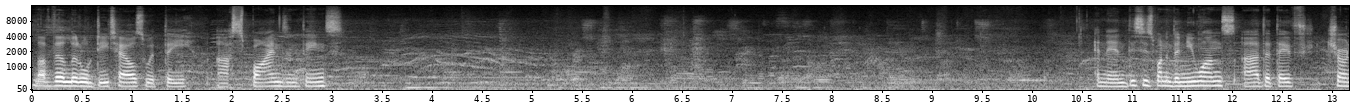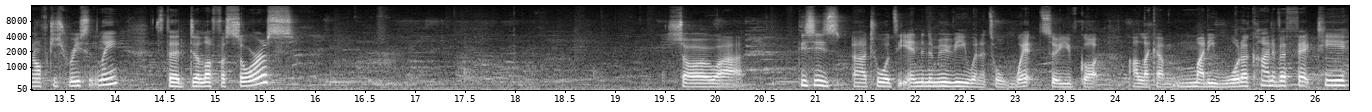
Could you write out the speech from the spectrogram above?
Love the little details with the uh, spines and things. And then this is one of the new ones uh, that they've shown off just recently. It's the Dilophosaurus. So uh, this is uh, towards the end of the movie when it's all wet. So you've got uh, like a muddy water kind of effect here.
